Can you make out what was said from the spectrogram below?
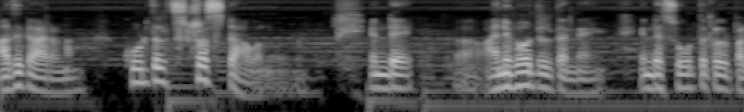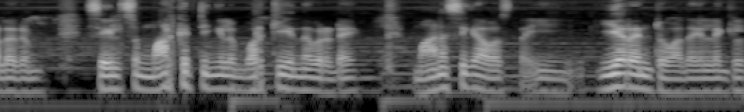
അത് കാരണം കൂടുതൽ സ്ട്രെസ്ഡ് ആവുന്നതും. എന്റെ അനുഭവത്തിൽ തന്നെ എന്റെ സുഹൃത്തുക്കൾ പലരും സെയിൽസും മാർക്കറ്റിങ്ങിലും വർക്ക് ചെയ്യുന്നവരുടെ മാനസികാവസ്ഥ ഈ ഇയർ എൻഡോ അതല്ലെങ്കിൽ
